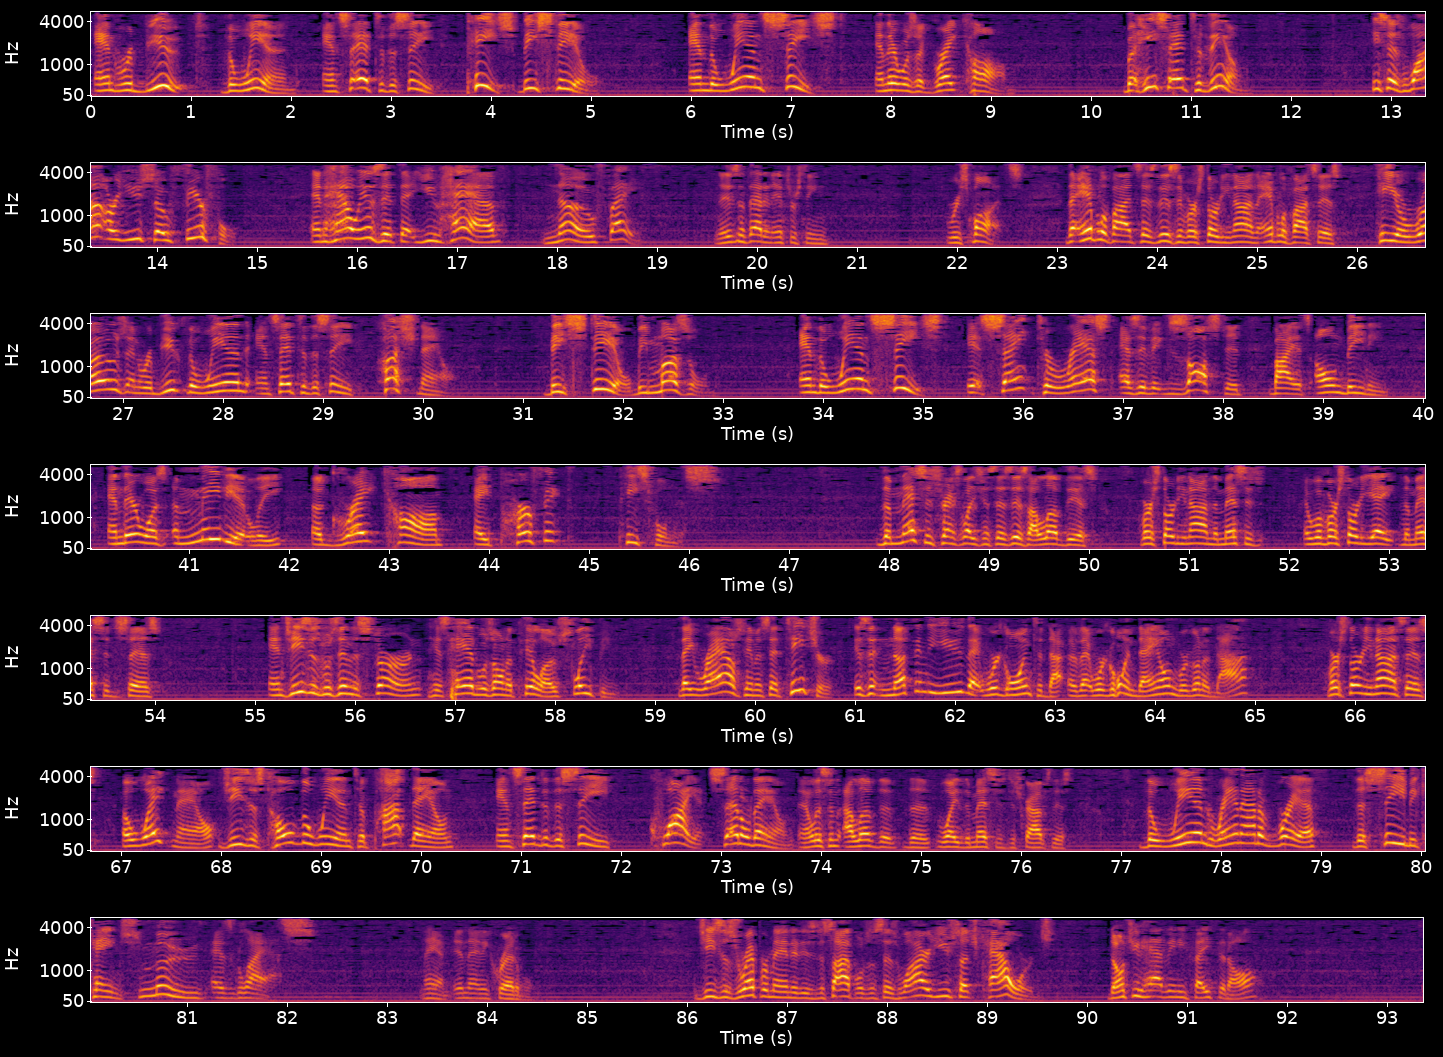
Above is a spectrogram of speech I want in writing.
and rebuked the wind and said to the sea, Peace, be still. And the wind ceased, and there was a great calm. But he said to them, He says, Why are you so fearful? And how is it that you have no faith? Now, isn't that an interesting response? The Amplified says this in verse 39. The Amplified says, He arose and rebuked the wind and said to the sea, Hush now be still, be muzzled. And the wind ceased. It sank to rest as if exhausted by its own beating. And there was immediately a great calm, a perfect peacefulness. The message translation says this. I love this. Verse 39, the message, uh, well, verse 38, the message says, And Jesus was in the stern, his head was on a pillow, sleeping they roused him and said, Teacher, is it nothing to you that we're going to die, uh, that we're going down, we're going to die? Verse 39 says, Awake now, Jesus told the wind to pipe down and said to the sea, Quiet, settle down. Now listen, I love the, the way the message describes this. The wind ran out of breath, the sea became smooth as glass. Man, isn't that incredible? Jesus reprimanded his disciples and says, Why are you such cowards? Don't you have any faith at all?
